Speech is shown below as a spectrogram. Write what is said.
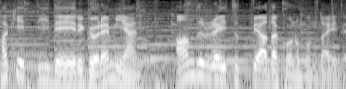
hak ettiği değeri göremeyen underrated bir ada konumundaydı.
